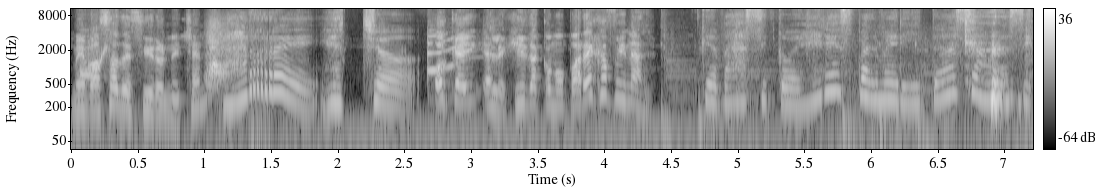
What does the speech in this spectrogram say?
¿Me vas a decir Onechan? Arre, hecho. Ok, elegida como pareja final. Qué básico eres, Palmeritas. Ahora sí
